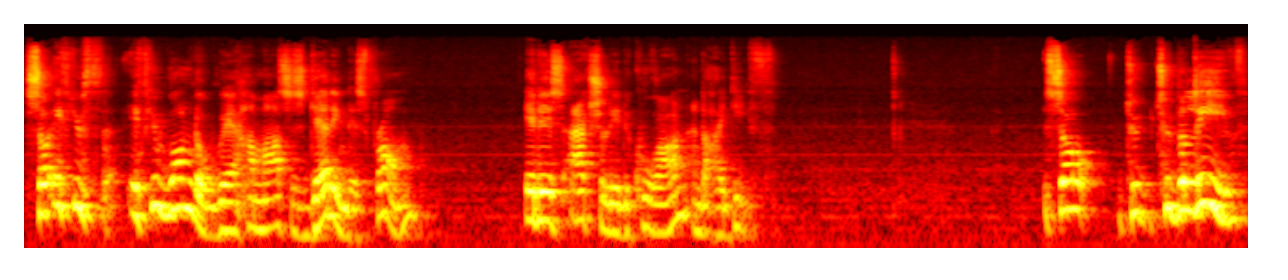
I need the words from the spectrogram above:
So if you if you wonder where Hamas is getting this from, it is actually the Quran and the Hadith. So to to believe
